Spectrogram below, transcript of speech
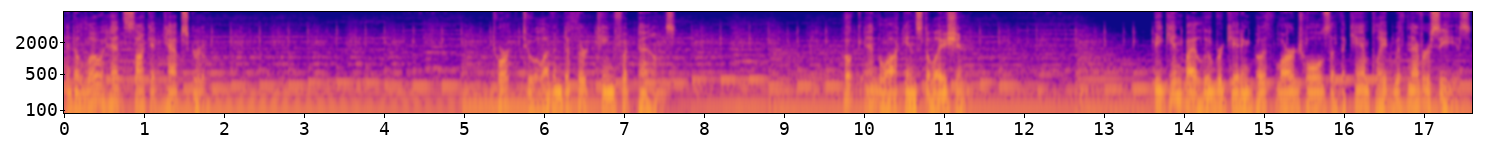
and a low head socket cap screw. Torque to 11 to 13 foot-pounds. Hook and lock installation. Begin by lubricating both large holes of the cam plate with Never-Seez.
